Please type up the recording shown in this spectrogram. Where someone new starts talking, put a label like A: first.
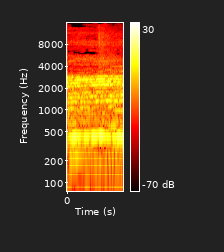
A: Deus.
